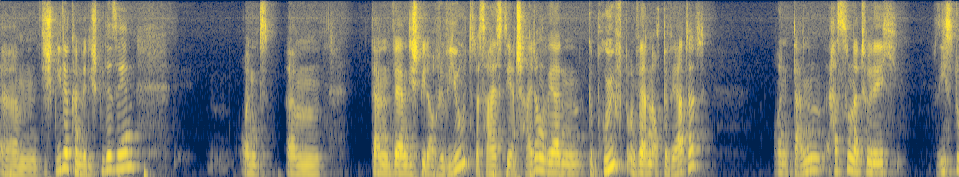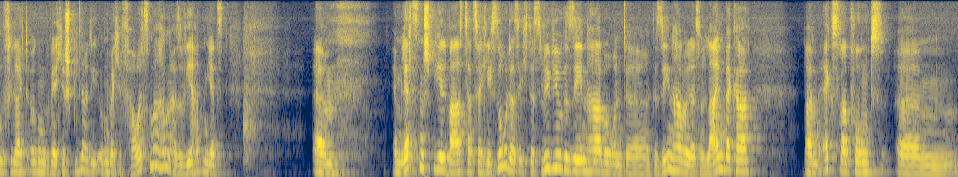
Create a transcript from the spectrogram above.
ähm, die Spiele, können wir die Spiele sehen. Und ähm, dann werden die Spiele auch reviewed, das heißt, die Entscheidungen werden geprüft und werden auch bewertet. Und dann hast du natürlich, siehst du vielleicht irgendwelche Spieler, die irgendwelche Fouls machen. Also wir hatten jetzt ähm, im letzten Spiel war es tatsächlich so, dass ich das Review gesehen habe und äh, gesehen habe, dass ein Linebacker beim Extrapunkt ähm,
